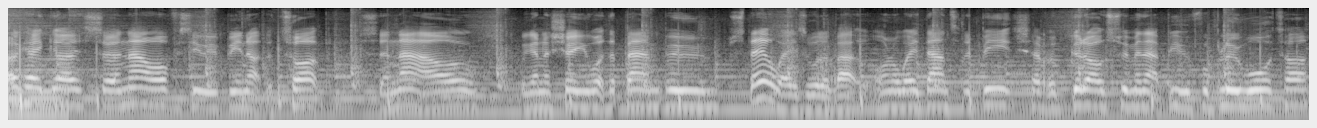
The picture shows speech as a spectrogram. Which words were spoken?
Okay guys, so now obviously we've been at the top. So now we're gonna show you what the bamboo stairway is all about. On our way down to the beach, have a good old swim in that beautiful blue water.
